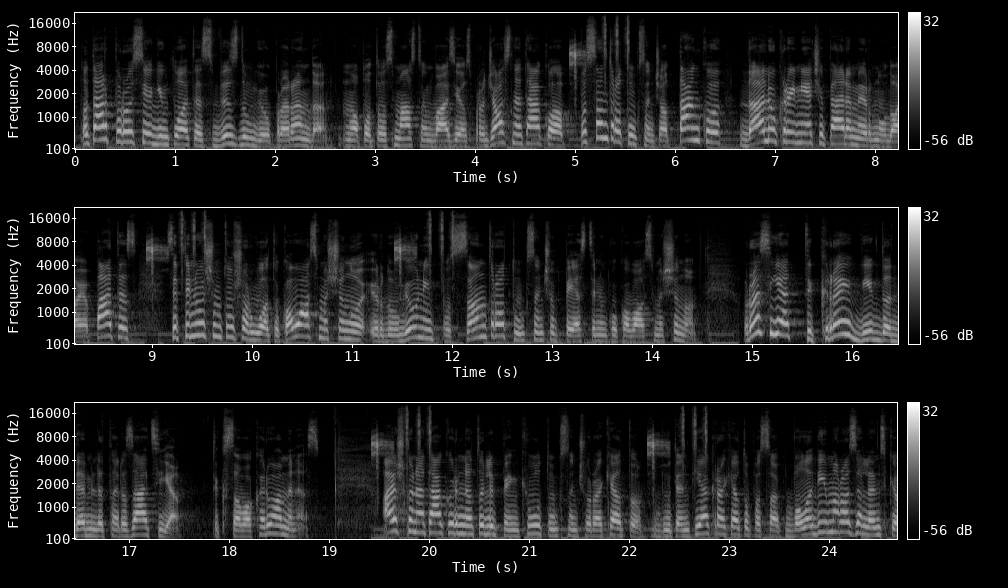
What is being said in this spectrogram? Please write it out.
Tuo tarpu Rusija ginkluotės vis daugiau praranda. Nuo plataus masto invazijos pradžios neteko pusantro tūkstančio tankų, dalį ukrainiečiai perėmė ir naudoja patys, 700 šarvuotų kovos mašinų ir daugiau nei pusantro tūkstančio pėstininkų kovos mašinų. Rusija tikrai vykdo demilitarizaciją, tik savo kariuomenės. Aišku, neteko ir netoli 5000 raketų. Būtent tiek raketų, pasak Volodymyro Zelenskio,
